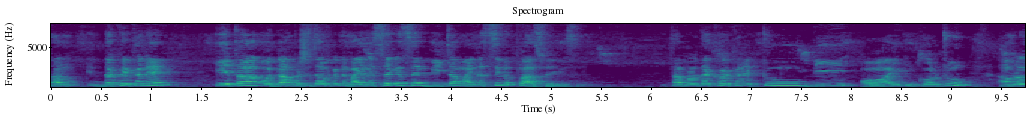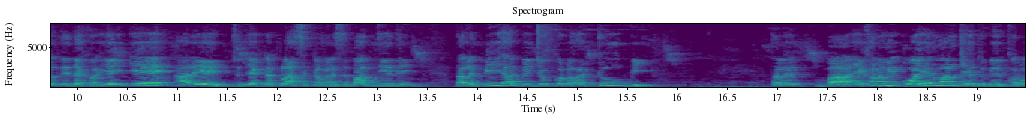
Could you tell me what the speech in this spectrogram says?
তার দেখো এখানে এটা ওই ডান পাশে যাওয়ার কারণে মাইনাস হয়ে গেছে বিটা মাইনাস ছিল প্লাস হয়ে গেছে। তারপরে দেখো এখানে two B Y equal to আমরা যদি দেখো এই এ আর এ যদি একটা প্লাস একটা মাইনাসে বাদ দিয়ে দিই, তাহলে বি আর বি যোগ করলে হয় টু বি তাহলে বা এখন আমি ওয়াই এর মান যেহেতু বের করব,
